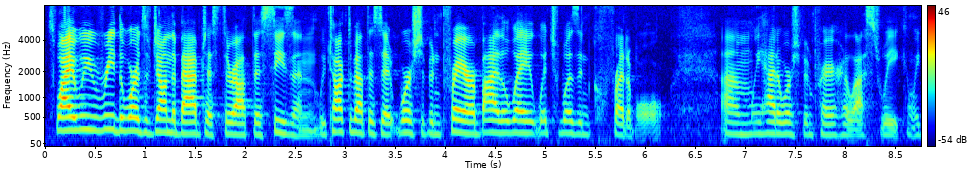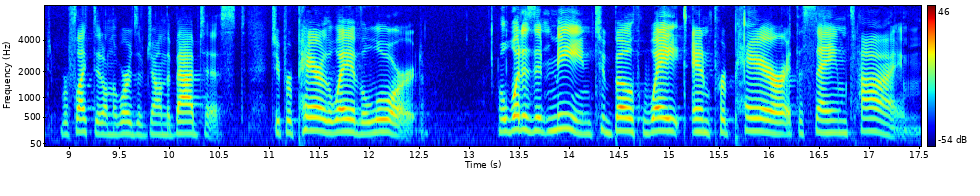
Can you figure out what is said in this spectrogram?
It's why we read the words of John the Baptist throughout this season. We talked about this at worship and prayer, by the way, which was incredible. Um, we had a worship and prayer here last week, and we reflected on the words of John the Baptist to prepare the way of the Lord. Well, what does it mean to both wait and prepare at the same time?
